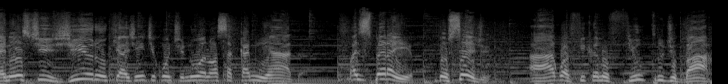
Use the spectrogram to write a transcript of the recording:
É neste giro que a gente continua a nossa caminhada. Mas espera aí, deu sede? A água fica no filtro de barro.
